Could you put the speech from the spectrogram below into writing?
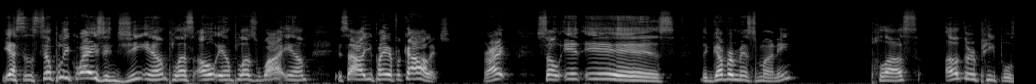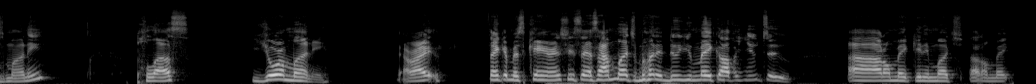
Yes, it's a simple equation. GM plus OM plus YM is how you pay for college, right? So it is the government's money plus other people's money plus your money. All right. Thank you, Miss Karen. She says, How much money do you make off of YouTube? Uh, I don't make any much, I don't make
